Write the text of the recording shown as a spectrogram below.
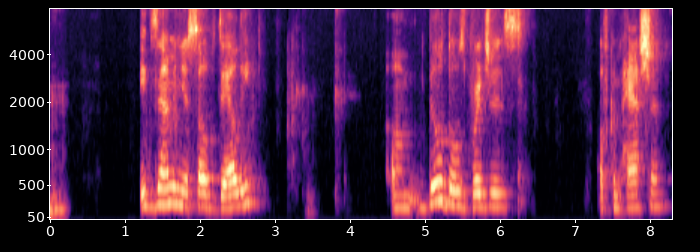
mm. examine yourself daily, um, build those bridges of compassion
